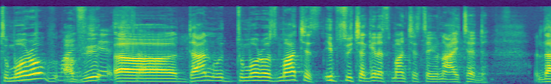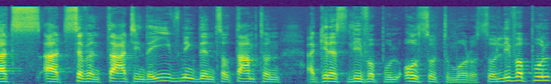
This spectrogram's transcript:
tomorrow have you uh, done with tomorrow's matches? Ipswich against Manchester United. That's at 7:30 in the evening. Then Southampton against Liverpool also tomorrow. So Liverpool,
